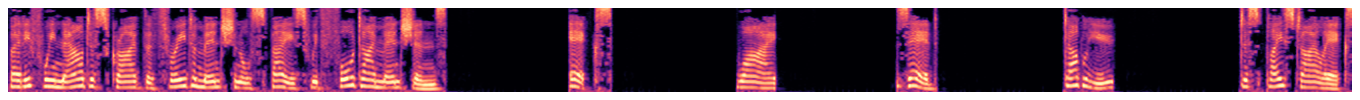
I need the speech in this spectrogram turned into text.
but if we now describe the three-dimensional space with four dimensions x y z w display style x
